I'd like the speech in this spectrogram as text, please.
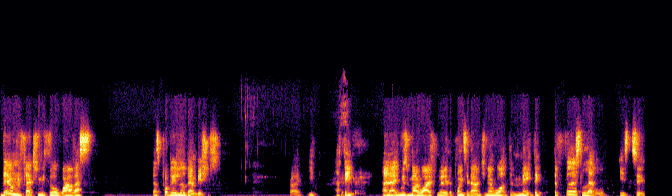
Then, on reflection, we thought, wow, that's that's probably a little bit ambitious right? You, I think, and it was my wife really that pointed out. You know what? The the the first level is to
